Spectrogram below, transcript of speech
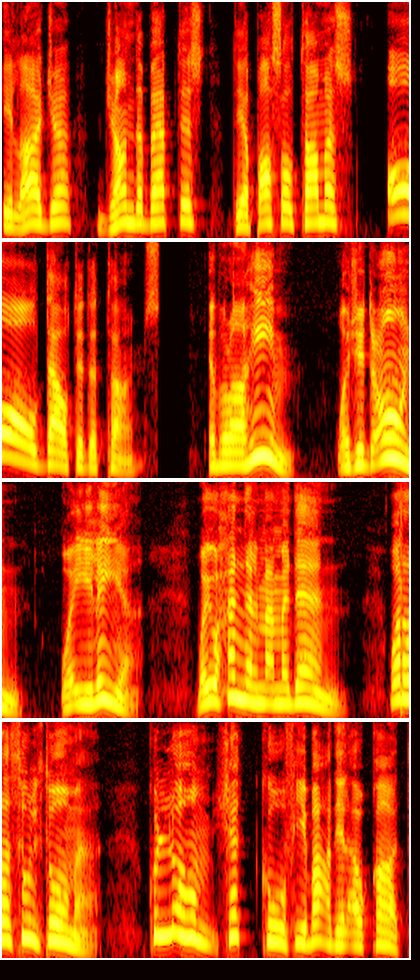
Elijah, John the Baptist, the Apostle Thomas all doubted at times. إبراهيم وجدعون وايليا ويوحنا المعمدان والرسول توما كلهم شكوا في بعض الاوقات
